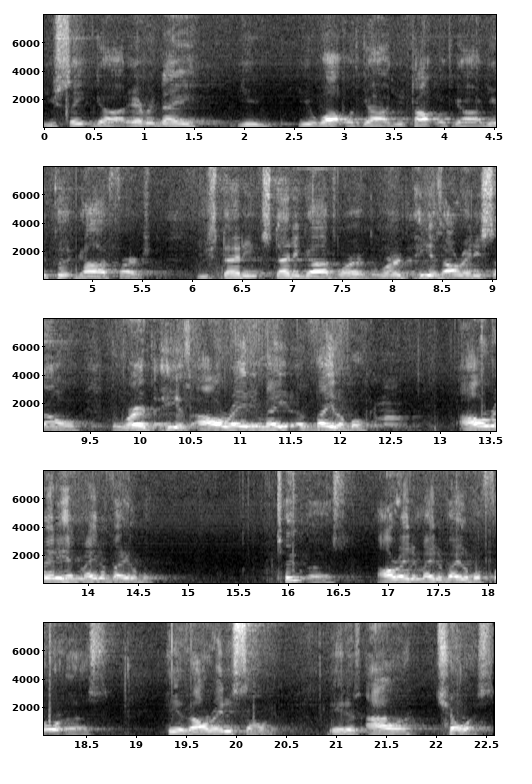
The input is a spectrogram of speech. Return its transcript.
you seek God. Every day you, you walk with God. You talk with God. You put God first. You study, study God's Word. The Word that He has already sown, the Word that He has already made available, already had made available to us, already made available for us. He has already sown it. It is our choice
